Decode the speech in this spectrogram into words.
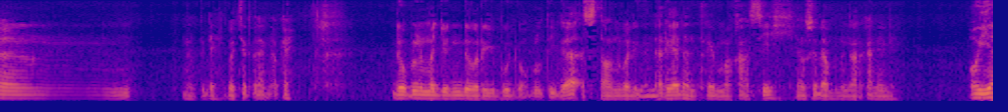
em, nanti deh gue ceritain oke. 25 Juni 2023 setahun gue di Gandaria dan terima kasih yang sudah mendengarkan ini. Oh iya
